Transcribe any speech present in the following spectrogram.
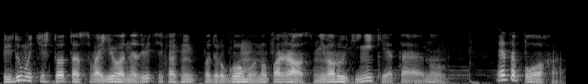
Придумайте что-то свое, назовите как-нибудь по-другому. Ну, пожалуйста, не воруйте ники, это, ну, это плохо.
